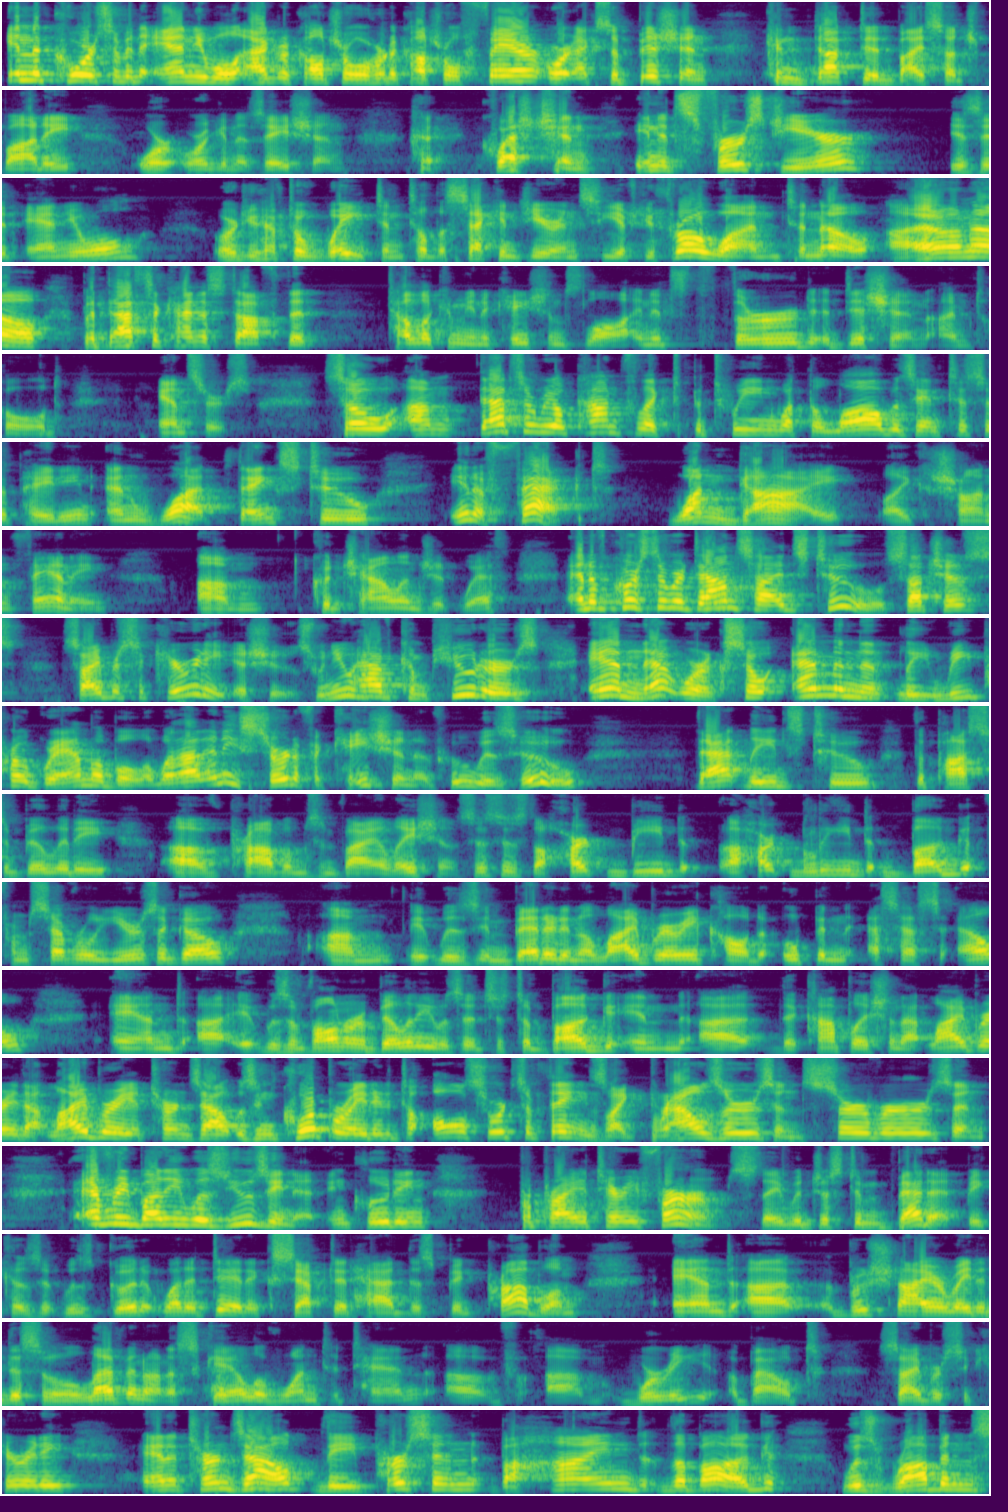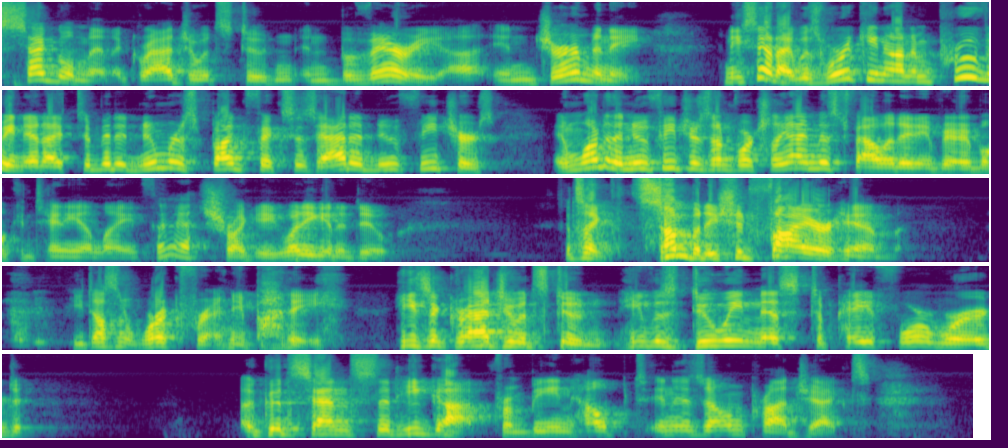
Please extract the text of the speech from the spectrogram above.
in the course of an annual agricultural or horticultural fair or exhibition conducted by such body or organization. Question, in its first year, is it annual? Or do you have to wait until the second year and see if you throw one to know? I don't know. But that's the kind of stuff that telecommunications law in its third edition, I'm told, answers. So um, that's a real conflict between what the law was anticipating and what, thanks to, in effect, one guy like Shawn Fanning um, could challenge it with. And of course there were downsides too, such as cybersecurity issues. When you have computers and networks so eminently reprogrammable and without any certification of who is who, that leads to the possibility of problems and violations. This is the Heartbleed, uh, Heartbleed bug from several years ago. Um, it was embedded in a library called OpenSSL and uh, it was a vulnerability, it was a, just a bug in uh, the compilation of that library. That library, it turns out, was incorporated into all sorts of things like browsers and servers, and everybody was using it, including proprietary firms. They would just embed it because it was good at what it did, except it had this big problem. And uh, Bruce Schneier rated this an 11 on a scale of 1 to 10 of um, worry about cybersecurity. And it turns out the person behind the bug was Robin Seggelmann, a graduate student in Bavaria in Germany. And he said, I was working on improving it. I submitted numerous bug fixes, added new features. And one of the new features, unfortunately, I missed validating a variable containing a length. Eh, shruggy, what are you gonna do? It's like, somebody should fire him. He doesn't work for anybody. He's a graduate student. He was doing this to pay forward a good sense that he got from being helped in his own projects.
